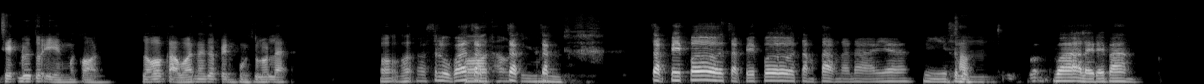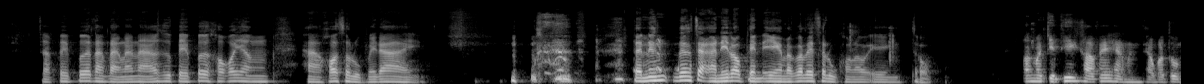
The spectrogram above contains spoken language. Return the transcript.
เช็คด้วยตัวเองมาก่อน แล้วก็กล่าวว่าน่าจะเป็นผงชูรสแหละก็ก็สรุปว่าจากก็เท่าจากที่จากมัน จากเปเปอร์จากเปเปอร์ต่างๆ นานาเนี่ยมีสรุปอืมว่าว่าอะไรได้บ้าง จากเปเปอร์ต่างๆ นานาก็คือเปเปอร์เขาก็ยังหาข้อสรุปไม่ได้ แต่เนื่องเนื่องจากอันนี้เราเป็นเองเราก็เลยสรุปของเราเองจบตอนมากินที่คาเฟ่แห่งหนึ่งแถวปทุม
